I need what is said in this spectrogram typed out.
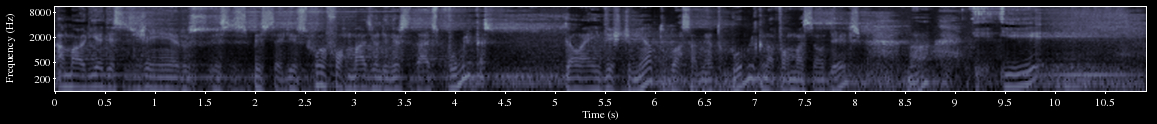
A maioria desses engenheiros, esses especialistas, foram formados em universidades públicas. Então, é investimento do orçamento público na formação deles. Né? E, e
